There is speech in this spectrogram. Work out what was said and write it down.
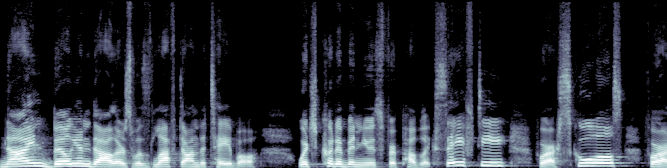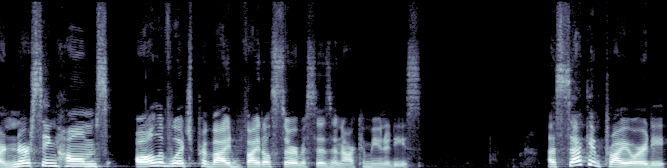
$9 billion was left on the table, which could have been used for public safety, for our schools, for our nursing homes, all of which provide vital services in our communities. A second priority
